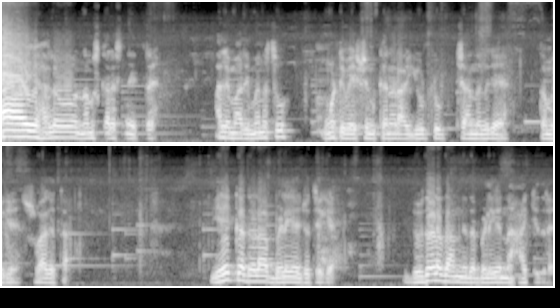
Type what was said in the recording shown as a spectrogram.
ಹಾಯ್, ಹಲೋ, ನಮಸ್ಕಾರ ಸ್ನೇಹಿತರೆ. ಅಲೆಮಾರಿ ಮನಸ್ಸು ಮೋಟಿವೇಶನ್ ಕನ್ನಡ ಯೂಟ್ಯೂಬ್ ಚಾನಲ್ಗೆ ತಮಗೆ ಸ್ವಾಗತ. ಏಕದಳ ಬೆಳೆಯ ಜೊತೆಗೆ ದ್ವಿದಳ ಧಾನ್ಯದ ಬೆಳೆಯನ್ನು ಹಾಕಿದರೆ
